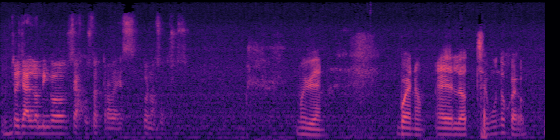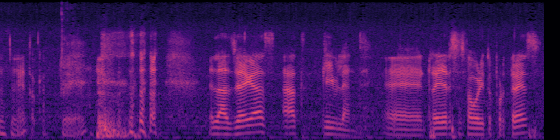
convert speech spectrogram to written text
Entonces ya el domingo se ajusta otra vez con nosotros. Muy bien. Bueno, el segundo juego me toca. Las Vegas at Cleveland. Eh, Raiders es favorito por 3.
